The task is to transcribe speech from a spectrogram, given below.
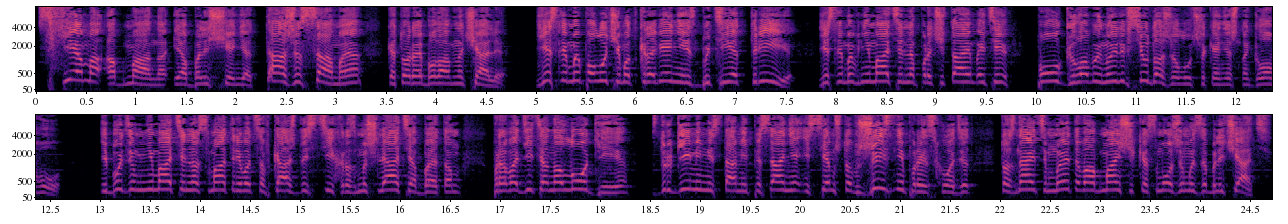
схема обмана и обольщения та же самая, которая была в начале. Если мы получим откровение из Бытие 3, если мы внимательно прочитаем эти полглавы, ну или всю даже лучше, конечно, главу, и будем внимательно всматриваться в каждый стих, размышлять об этом, проводить аналогии с другими местами Писания и с тем, что в жизни происходит, то, знаете, мы этого обманщика сможем изобличать.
